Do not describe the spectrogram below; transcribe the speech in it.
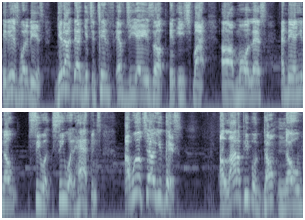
it is what it is. Get out there, get your 10 FGAs up in each spot, uh, more or less, and then you know see what see what happens. I will tell you this: a lot of people don't know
